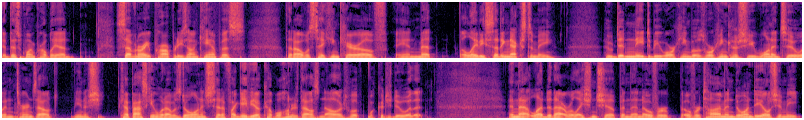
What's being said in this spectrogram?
at this point probably had seven or eight properties on campus that I was taking care of, and met a lady sitting next to me who didn't need to be working but was working because she wanted to. And turns out, you know, she kept asking what I was doing, and she said, "If I gave you a couple hundred thousand dollars, what what could you do with it?" And that led to that relationship. And then over over time and doing deals, you meet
